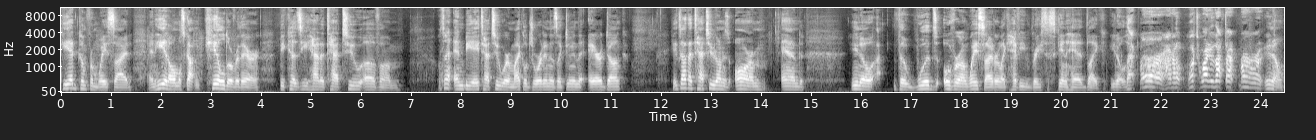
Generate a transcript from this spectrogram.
he had come from Wayside and he had almost gotten killed over there because he had a tattoo of um what's that NBA tattoo where Michael Jordan is like doing the air dunk. He's got that tattooed on his arm and you know the woods over on Wayside are like heavy racist skinhead like you know that "Brr, I don't what's why you got that brr," you know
